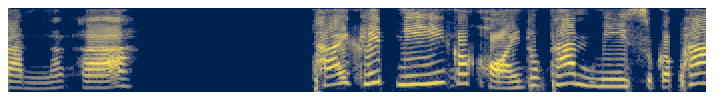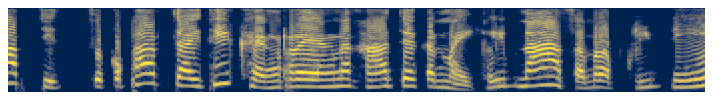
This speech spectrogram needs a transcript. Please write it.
กันนะคะ ท้ายคลิปนี้ก็ขอให้ทุกท่านมีสุขภาพจิตสุขภาพใจที่แข็งแรงนะคะ เจอกันใหม่คลิปหน้าสำหรับคลิปนี้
